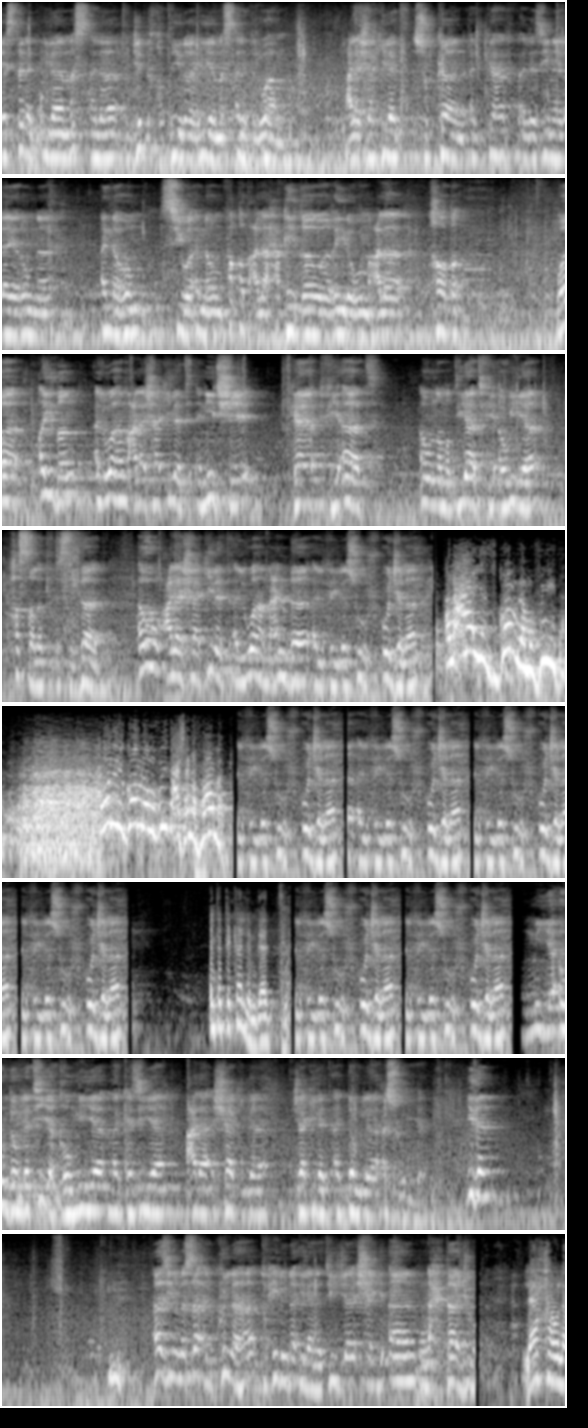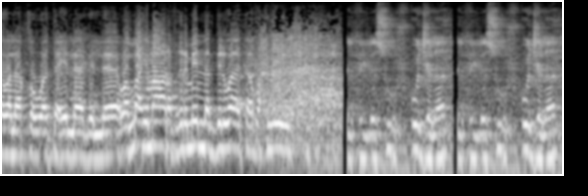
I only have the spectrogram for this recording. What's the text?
يستند إلى مسألة جد خطيرة هي مسألة الوهم. على شاكلة سكان الكهف الذين لا يرون أنهم سوى أنهم فقط على حقيقة وغيرهم على خاطئ. وأيضا الوهم على شاكلة نيتشه كفئات أو نمطيات فئوية حصلت الاستبداد أو على شاكلة الوهم عند الفيلسوف أوجلان أنا عايز جملة مفيدة. قول لي جملة مفيدة عشان أفهمك. الفيلسوف أوجلان الفيلسوف أوجلان الفيلسوف أوجلان الفيلسوف أوجلان أنت بتتكلم جد. الفيلسوف أوجلان الفيلسوف أوجلان قومية أو دولتية قومية مركزية على شاكلة شاكلة الدولة السورية. إذا هذه المسائل كلها تحيلنا إلى نتيجة شيئان نحتاجه. لا حول ولا قوة إلا بالله. والله ما أعرف غير منك دلوقتي يا أبو حميد. الفيلسوف أوجلان الفيلسوف أوجلان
